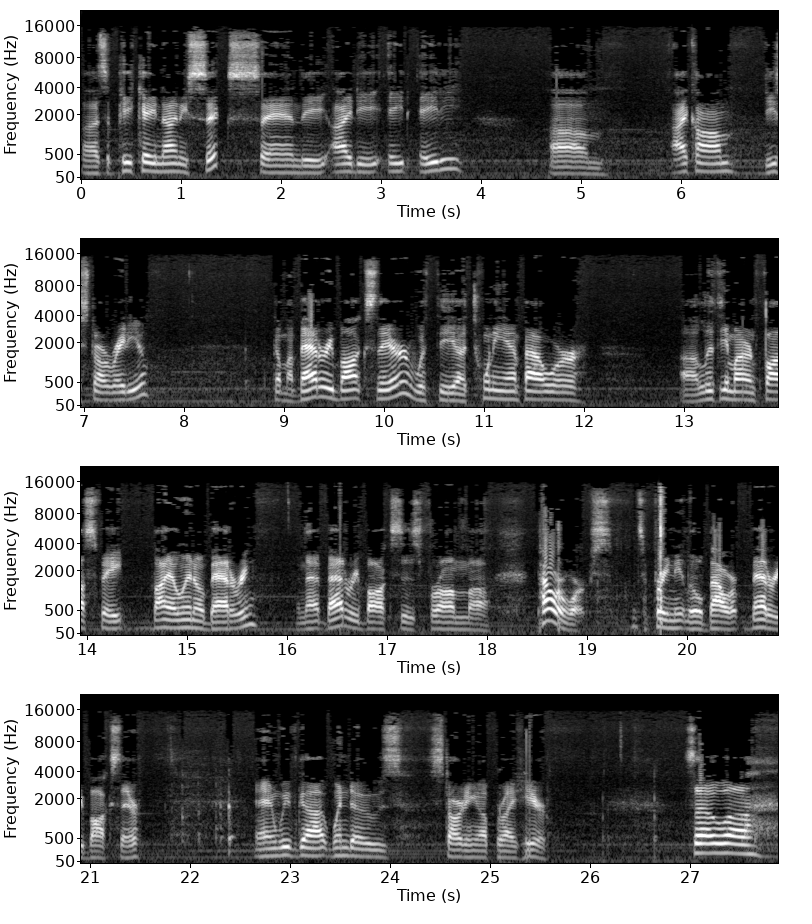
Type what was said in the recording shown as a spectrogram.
Uh, it's a PK96 and the ID880 um, ICOM D-Star radio. Got my battery box there with the uh, 20 amp hour uh, lithium iron phosphate Bioenno battery. And that battery box is from uh, Powerwerx. It's a pretty neat little battery box there. And we've got Windows starting up right here. So, uh,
